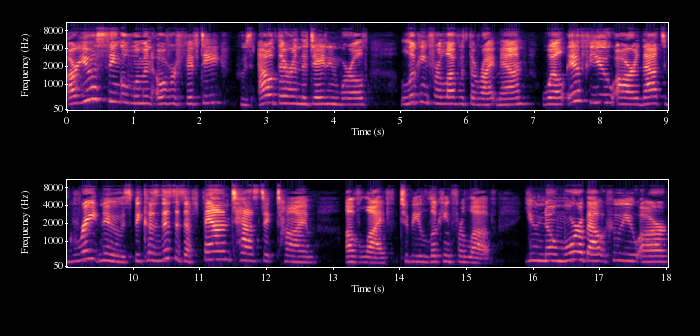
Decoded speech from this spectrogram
are you a single woman over 50 who's out there in the dating world looking for love with the right man? Well, if you are, that's great news because this is a fantastic time of life to be looking for love. You know more about who you are,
